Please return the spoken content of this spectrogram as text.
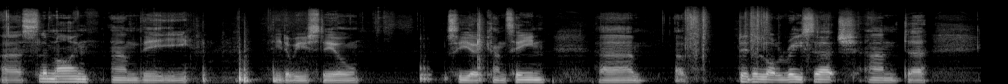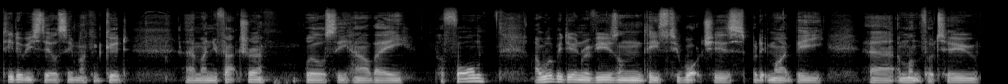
uh, Slimline and the TW Steel CEO Canteen. Um, I did a lot of research and uh, TW Steel seemed like a good uh, manufacturer. We'll see how they perform. I will be doing reviews on these two watches, but it might be uh, a month or two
